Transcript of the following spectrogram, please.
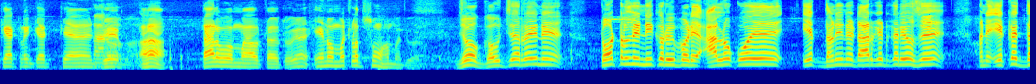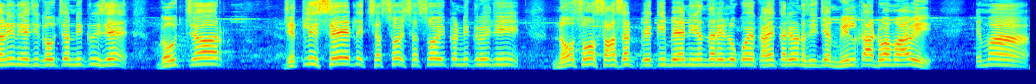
ક્યાંક ને ક્યાંક ક્યાં જે હા તારવામાં આવતા હતો એનો મતલબ શું સમજવાનો? જો ગૌચર રહીને ટોટલની નીકળવી પડે. આ લોકોએ એક ધણીને ટાર્ગેટ કર્યો છે અને એક જ ધણીની હજી ગૌચર નીકળી છે. ગૌચર જેટલી છે એટલી છસો છસો એકર નીકળી હતી નવસો સાસઠ પૈકી બેની અંદર એ લોકોએ કાંઈ કર્યો નથી. જે મિલ કાઢવામાં આવી એમાં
